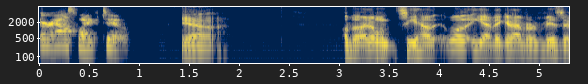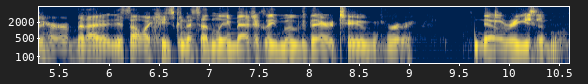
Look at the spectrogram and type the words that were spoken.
or Housewife too. Yeah. Although I don't see how. Well, yeah, they could have her visit her, but I, it's not like he's going to suddenly magically move there too for no reason.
